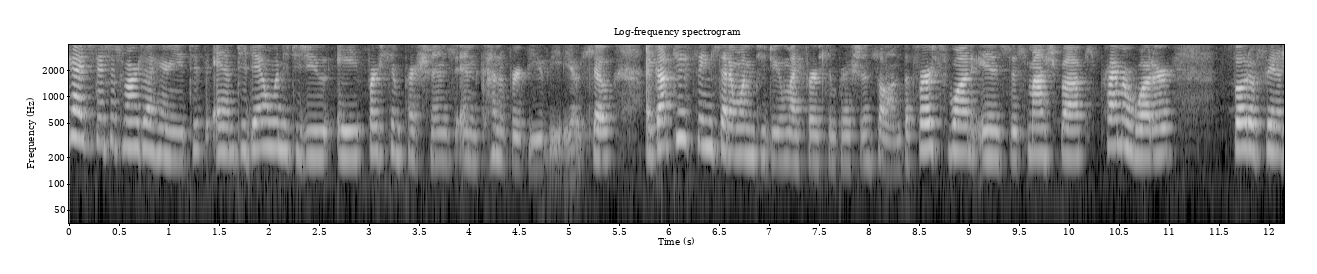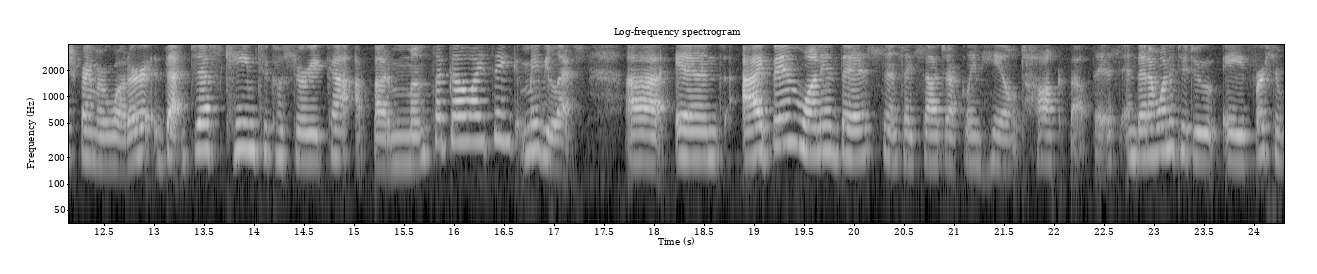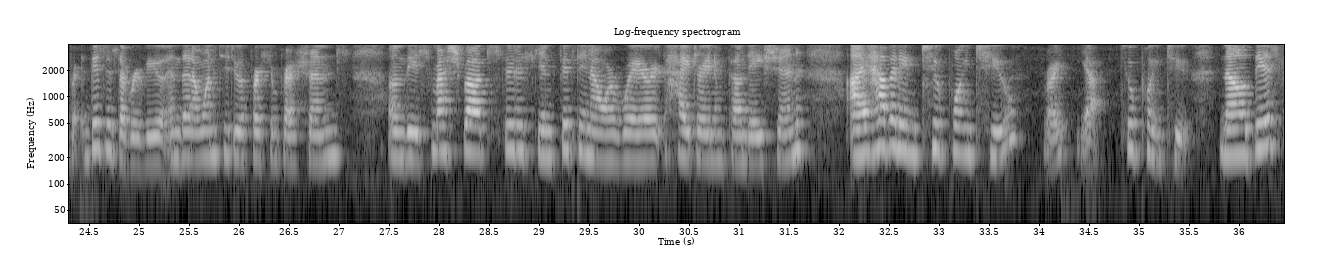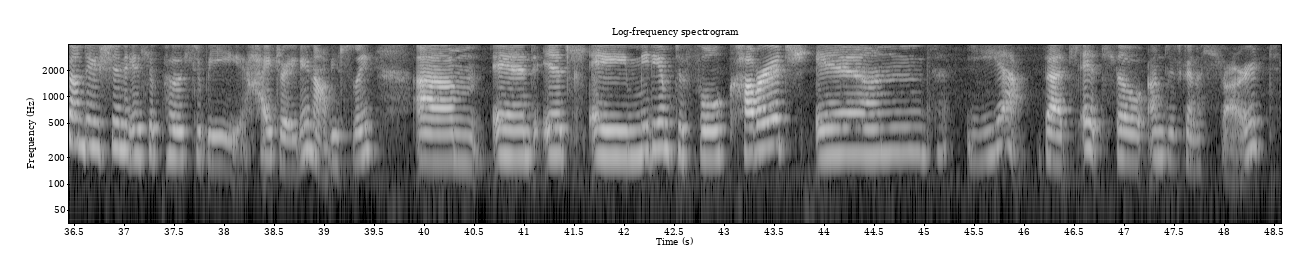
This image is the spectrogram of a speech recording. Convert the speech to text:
Hey guys, this is Marya here on YouTube and today I wanted to do a first impressions and kind of review video. So I got two things that I wanted to do my first impressions on. The first one is the Smashbox Primer Water photo finish primer water that just came to Costa Rica about a month ago I think maybe less uh, and I've been wanting this since I saw Jaclyn Hill talk about this and then I wanted to do a first impression, this is the review and then I wanted to do a first impressions on the Smashbox Studio Skin 15 hour wear hydrating foundation I have it in 2.2 right? Yeah, 2.2. Now this foundation is supposed to be hydrating, obviously. Um, and it's a medium to full coverage and yeah, that's it. So I'm just gonna start.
